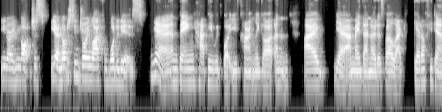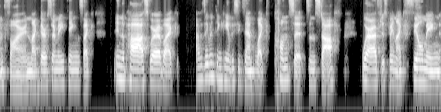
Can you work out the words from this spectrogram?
you know, not just, yeah, not just enjoying life for what it is. Yeah. And being happy with what you've currently got. And I, yeah, I made that note as well. Like, get off your damn phone. Like, there are so many things like in the past where I've like, I was even thinking of this example, like concerts and stuff where I've just been like filming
